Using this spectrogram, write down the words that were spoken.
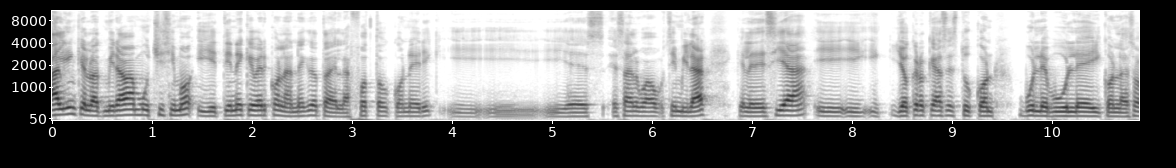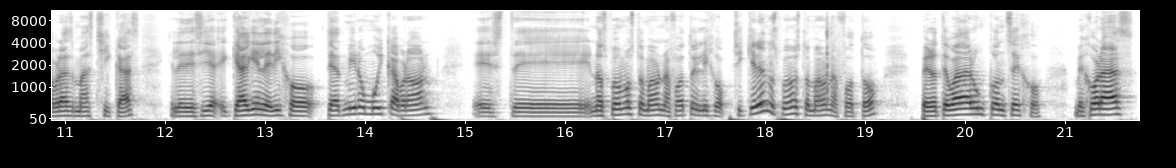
alguien que lo admiraba muchísimo y tiene que ver con la anécdota de la foto con Eric y, es, es, algo similar que le decía y, y, yo creo que haces tú con Bule Bule y con las obras más chicas que le decía que alguien le dijo te admiro muy cabrón este nos podemos tomar una foto y le dijo si quieres nos podemos tomar una foto pero te voy a dar un consejo mejor haz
